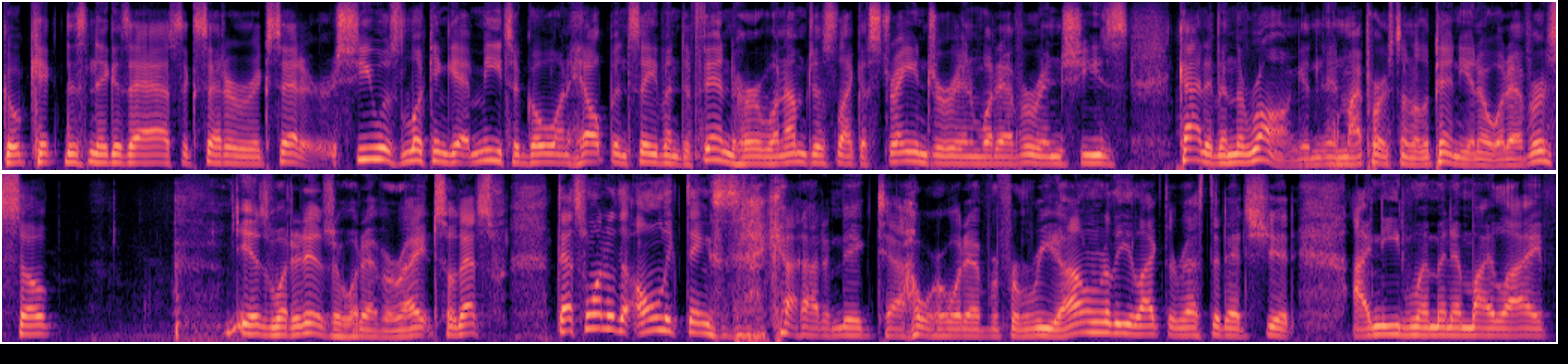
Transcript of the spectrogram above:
go kick this nigga's ass, etc., etc. She was looking at me to go and help and save and defend her when I'm just like a stranger and whatever, and she's kind of in the wrong, in, in my personal opinion or whatever. So is what it is or whatever, right? So that's that's one of the only things that I got out of MGTOW or whatever from Rita. I don't really like the rest of that shit. I need women in my life.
